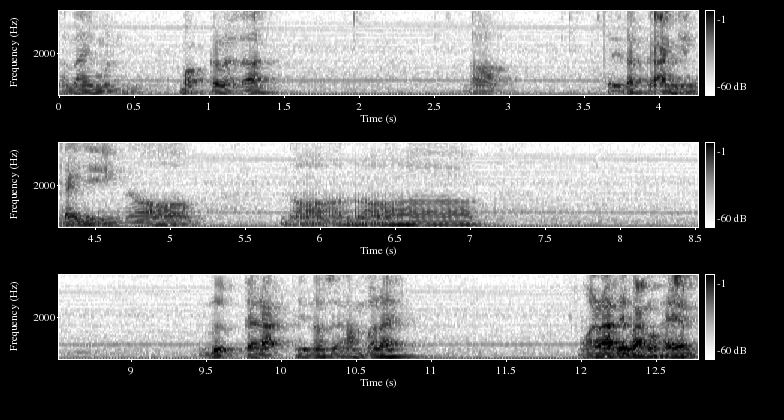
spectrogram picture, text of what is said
Ở đây mình bật cái này lên. Đó thì tất cả những cái gì nó nó nó được cài đặt thì nó sẽ nằm ở đây. Ngoài ra thì bạn có thể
